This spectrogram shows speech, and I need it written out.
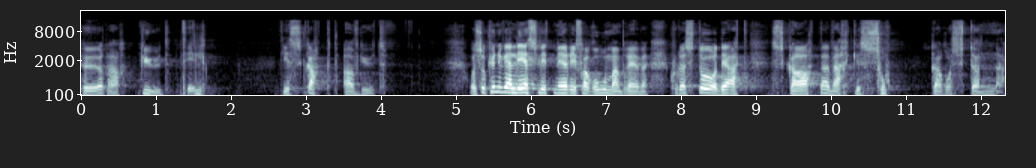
hører Gud til. De er skapt av Gud. Og Så kunne vi ha lest litt mer fra Romerbrevet, hvor det står det at skaperverket sukker og stønner.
